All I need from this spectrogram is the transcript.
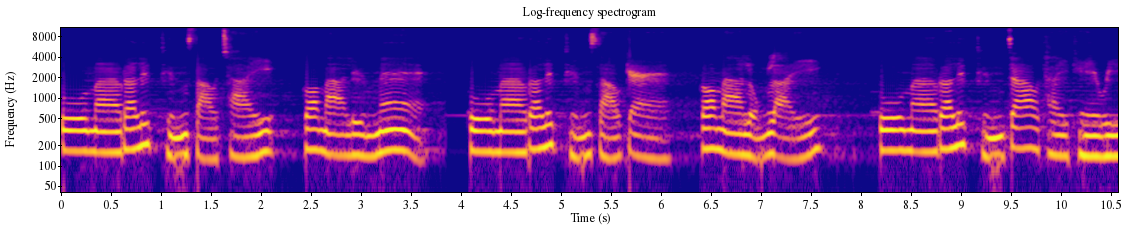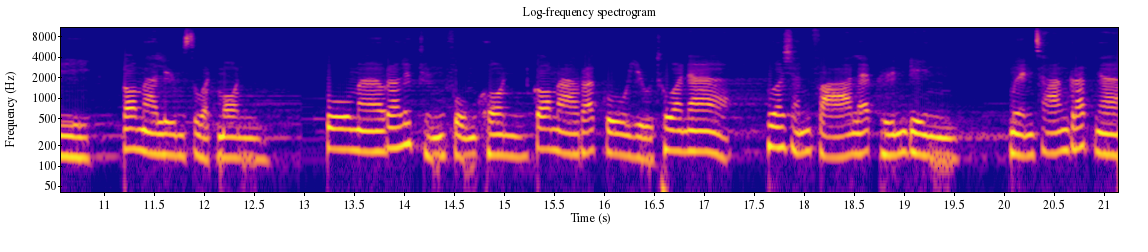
กูมาระลึกถึงสาวใช้ ก็มาลืมแม่กูมาระลึกถึงสาวแก่ ก็มาหลงไหลกูมาระลึกถึงเจ้าไทยเทวี ก็มาลืมสวดมนต์ กูมาระลึกถึงฝูงคนก็มารักกูอยู่ทั่วหน้า ทั่วชั้นฟ้าและพื้นดิน เหมือนช้างรักงา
